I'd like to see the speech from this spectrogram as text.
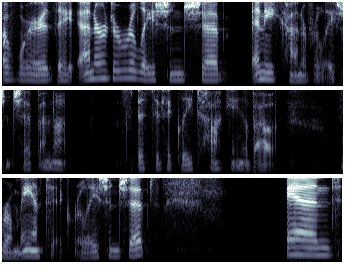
of where they entered a relationship, any kind of relationship. I'm not specifically talking about romantic relationships. And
